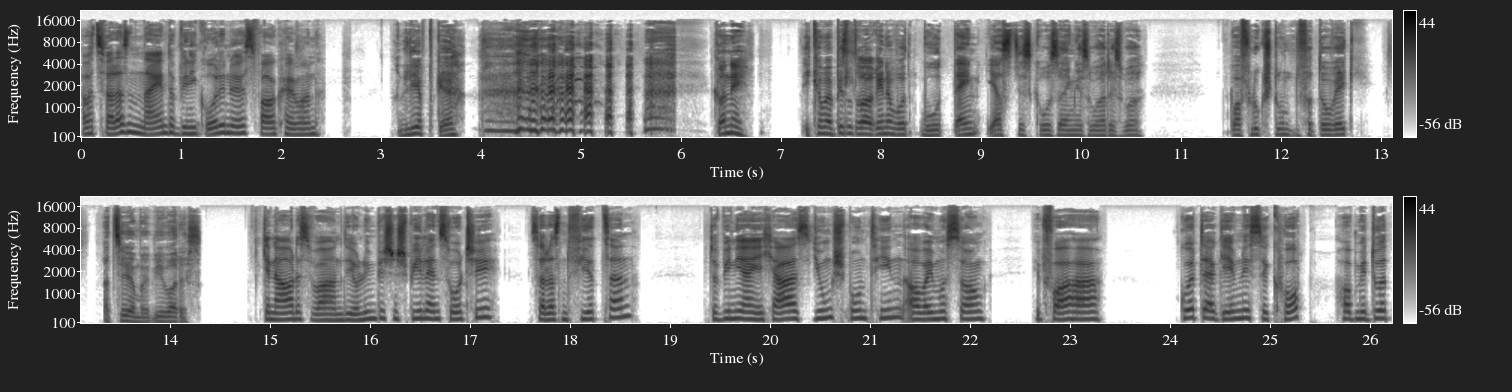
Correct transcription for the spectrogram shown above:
Aber 2009, da bin ich gerade in den ÖSV gekommen. Lieb, gell? kann ich. Ich kann mich ein bisschen daran erinnern, wo, wo dein erstes Großereignis war. Das war ein paar Flugstunden von da weg. Erzähl mal, wie war das? Genau, das waren die Olympischen Spiele in Sochi 2014. Da bin ich eigentlich auch als Jungspund hin, aber ich muss sagen, ich habe vorher gute Ergebnisse gehabt, habe mich dort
